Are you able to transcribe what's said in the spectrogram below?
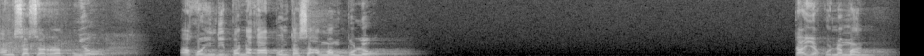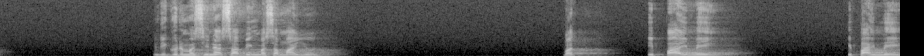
Ang sasarap nyo, ako hindi pa nakapunta sa Amampulo. Kaya ko naman. Hindi ko naman sinasabing masama yun. But if I may, if I may,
